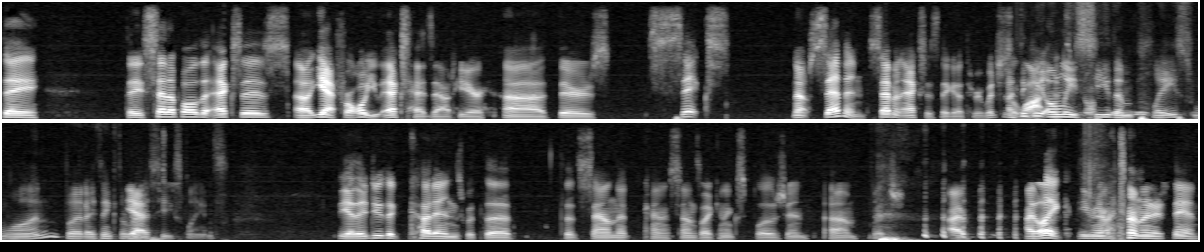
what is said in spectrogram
they they set up all the X's. Uh, yeah, for all you X heads out here, uh, there's six, no seven, seven X's they go through, which is I a think lot. we only see them place one, but I think the Yeah. rest he explains. Yeah, they do the cut ins with the the sound that kind of sounds like an explosion, um, which I I like, even though I don't understand.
